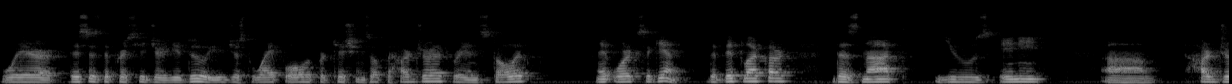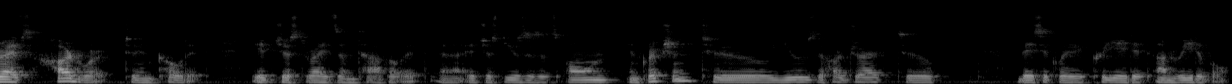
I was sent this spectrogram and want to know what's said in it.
where this is the procedure you do. You just wipe all the partitions of the hard drive, reinstall it, it works again. The BitLocker does not use any um, hard drive's hardware to encode it. It just writes on top of it. Uh, it just uses its own encryption to use the hard drive to basically create it unreadable.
